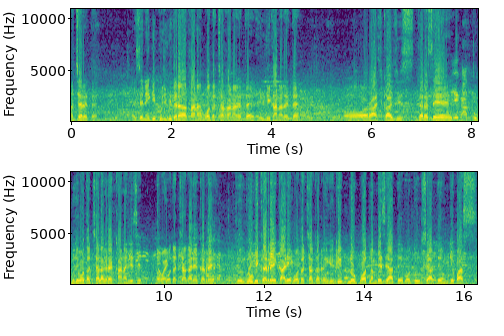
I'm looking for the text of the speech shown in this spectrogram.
अच्छा रहता है। ऐसे नहीं कि कुछ भी तरह का खाना बहुत अच्छा खाना रहता है हेल्दी खाना रहता है। और आज का जिस तरह से है वो मुझे बहुत अच्छा लग रहा है खाना जैसे बहुत अच्छा कार्य कर रहे हैं जो जो भी कर रहे हैं कार्य बहुत अच्छा कर रहे हैं क्योंकि लोग बहुत लंबे से आते हैं बहुत दूर से आते हैं उनके पास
